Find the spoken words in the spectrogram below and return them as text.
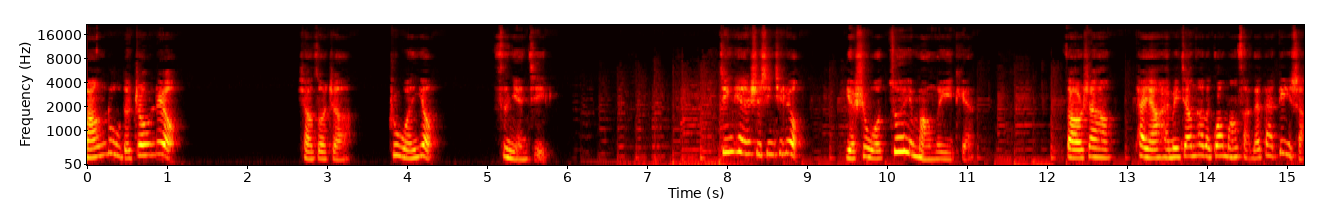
忙碌的周六，小作者朱文佑，四年级。今天是星期六，也是我最忙的一天。早上太阳还没将它的光芒洒在大地上，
